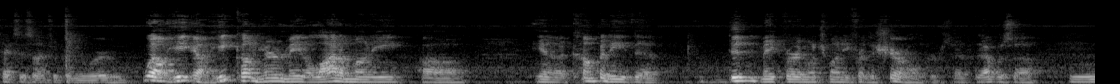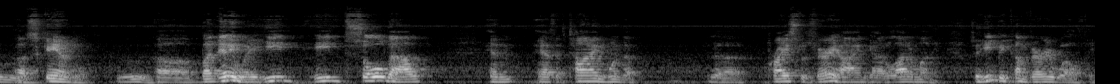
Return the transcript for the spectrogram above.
Texas entrepreneur. Who... Well, he uh, he come here and made a lot of money uh, in a company that didn't make very much money for the shareholders. That, that was a, a scandal. Uh, but anyway, he he sold out, and at the time when the the price was very high and got a lot of money, so he'd become very wealthy,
